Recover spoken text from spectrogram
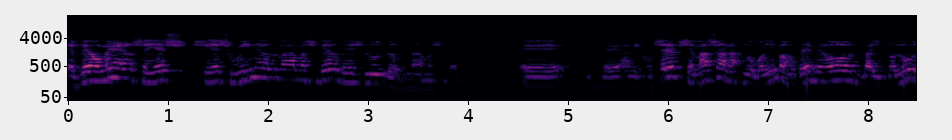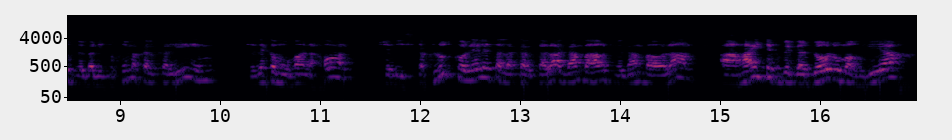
הווה אומר שיש, שיש ווינרס מהמשבר ויש לוזרס מהמשבר. אה, ואני חושב שמה שאנחנו רואים הרבה מאוד בעיתונות ובניתוחים הכלכליים, שזה כמובן נכון, שבהסתכלות כוללת על הכלכלה גם בארץ וגם בעולם, ההייטק בגדול הוא מרוויח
